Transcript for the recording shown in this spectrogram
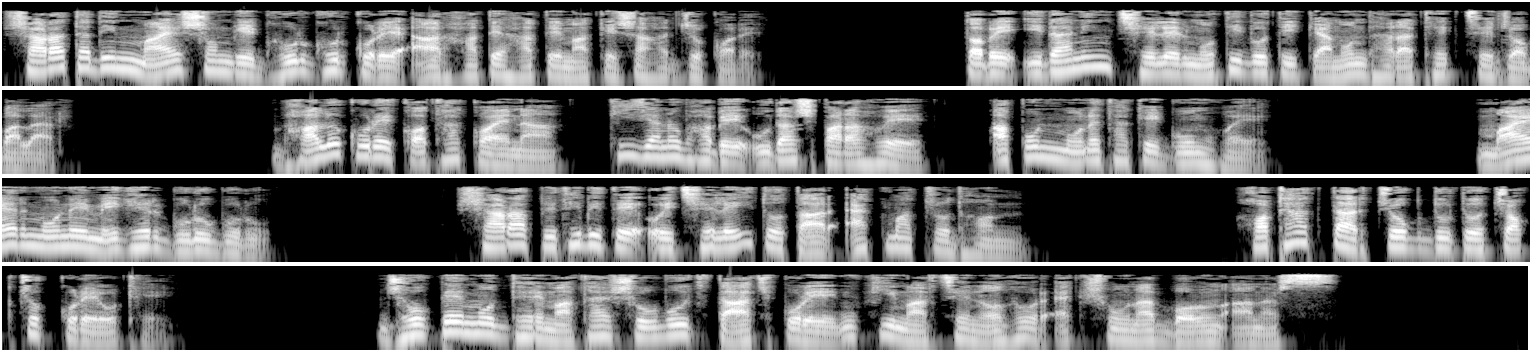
সারাটা দিন মায়ের সঙ্গে ঘুরঘুর করে আর হাতে হাতে মাকে সাহায্য করে। তবে ইদানিং ছেলের মতিগতি কেমন ধারা ঠেকছে জবালার। ভালো করে কথা কয় না, কি যেন ভাবে উদাস পাড়া হয়ে, আপন মনে থাকে গুম হয়ে। মায়ের মনে মেঘের গুরু গুরু সারা পৃথিবীতে ওই ছেলেই তো তার একমাত্র ধন। হঠাৎ তার চোখ দুটো চকচক করে ওঠে। ঝোপের মধ্যে মাথায় সবুজ তাজ পরে উঁকি মারছে নহর এক সোনার বরণ আনার্স।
